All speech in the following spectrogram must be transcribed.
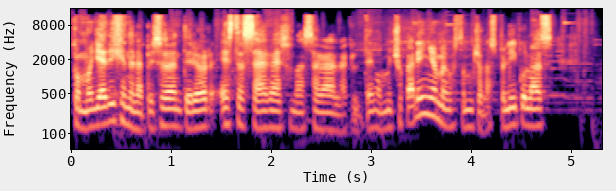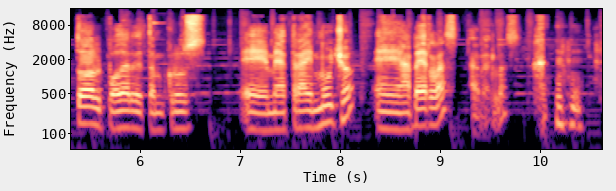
como ya dije en el episodio anterior, esta saga es una saga a la que le tengo mucho cariño, me gustan mucho las películas, todo el poder de Tom Cruise eh, me atrae mucho eh, a verlas, a verlas.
